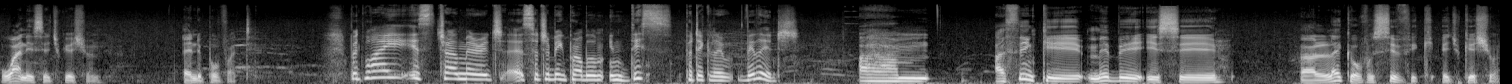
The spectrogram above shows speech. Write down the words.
One is education and poverty. But why is child marriage uh, such a big problem in this particular village? Um, I think uh, maybe it's a, a lack of civic education.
